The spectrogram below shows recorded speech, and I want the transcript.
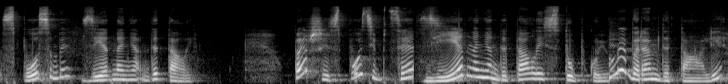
способи з'єднання деталей. Перший спосіб це з'єднання деталей ступкою. Ми беремо деталі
